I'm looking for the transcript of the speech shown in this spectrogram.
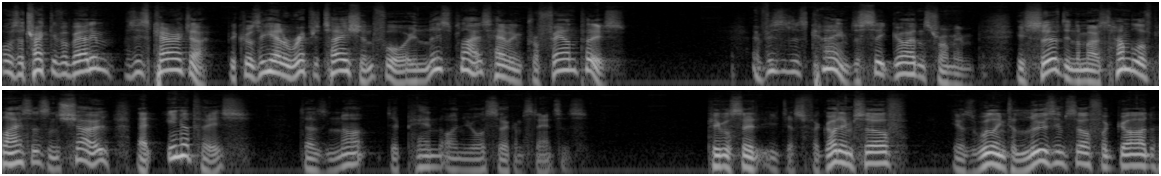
what was attractive about him was his character because he had a reputation for, in this place, having profound peace. And visitors came to seek guidance from him. He served in the most humble of places and showed that inner peace does not depend on your circumstances. People said he just forgot himself, he was willing to lose himself for God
